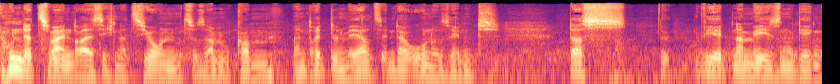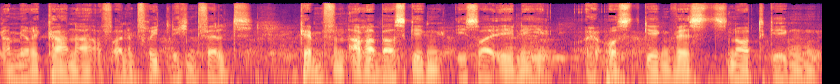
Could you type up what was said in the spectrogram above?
132 Nationen zusammenkommen, ein Drittel mehr als in der UNO sind, dass Vietnamesen gegen Amerikaner auf einem friedlichen Feld kämpfen, Arabas gegen Israeli, Ost gegen West, Nord gegen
